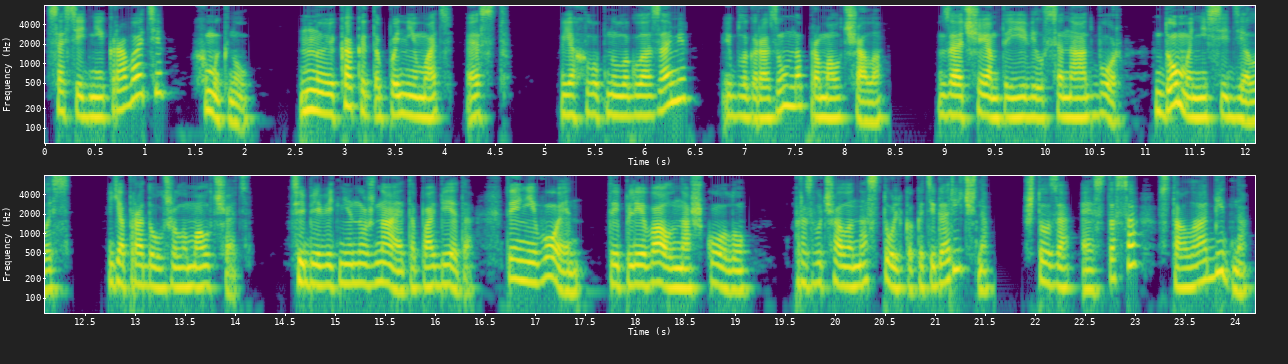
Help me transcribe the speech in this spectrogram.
соседней кровати, хмыкнул. «Ну и как это понимать, Эст?» Я хлопнула глазами и благоразумно промолчала. «Зачем ты явился на отбор?» дома не сиделась. Я продолжила молчать. «Тебе ведь не нужна эта победа. Ты не воин, ты плевал на школу». Прозвучало настолько категорично, что за Эстоса стало обидно.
